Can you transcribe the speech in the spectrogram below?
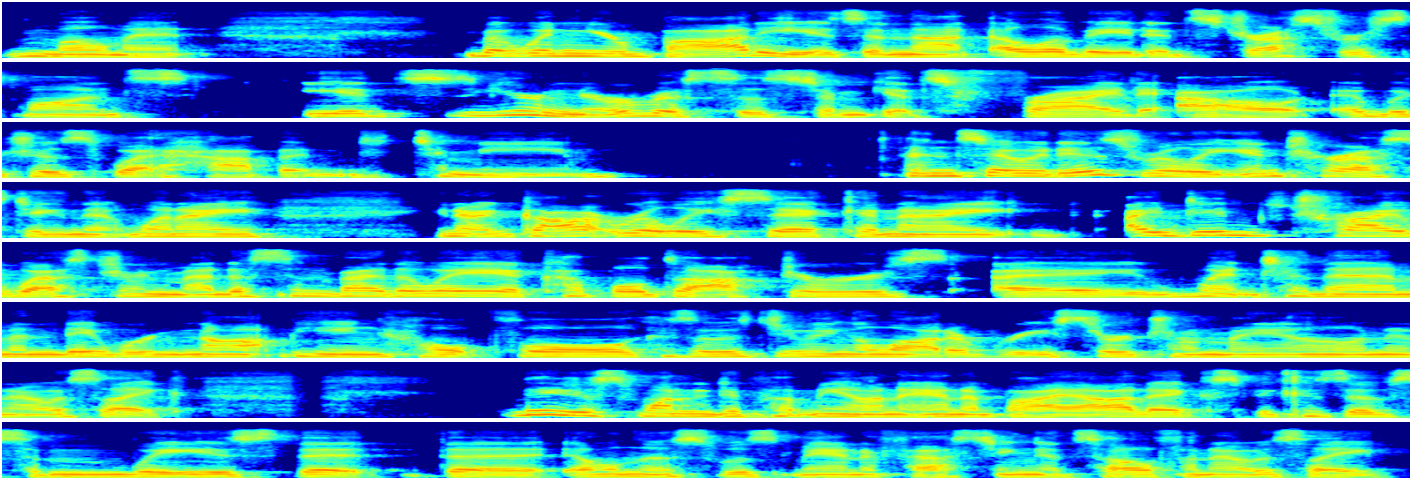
moment. But when your body is in that elevated stress response, it's your nervous system gets fried out, which is what happened to me. And so it is really interesting that when i you know i got really sick and i i did try western medicine by the way. A couple doctors i went to them and they were not being helpful because i was doing a lot of research on my own. And i was like they just wanted to put me on antibiotics because of some ways that the illness was manifesting itself. And i was like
